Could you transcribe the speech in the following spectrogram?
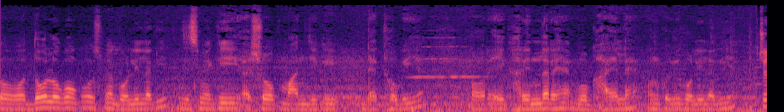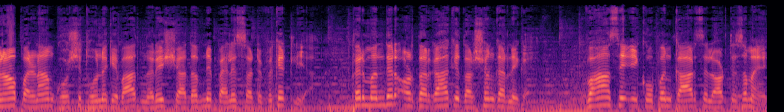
तो दो लोगों को उसमें गोली लगी, जिसमें कि अशोक मान जी की डेथ हो गई है और एक हरिंदर है, वो घायल है, उनको भी गोली लगी है। चुनाव परिणाम घोषित होने के बाद नरेश यादव ने पहले सर्टिफिकेट लिया, फिर मंदिर और दरगाह के दर्शन करने गए। वहाँ से एक ओपन कार से लौटते समय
